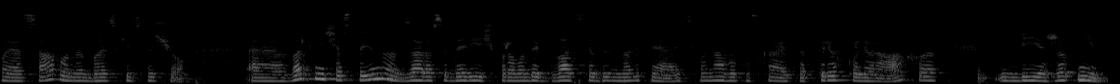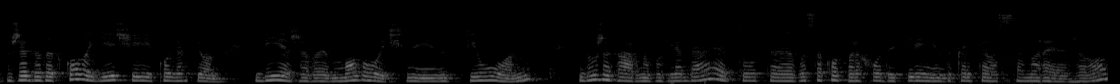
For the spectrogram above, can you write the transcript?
пояса, вони без кісточок. Е, Верхня частина, зараз іде річ про модель 2105, вона випускається в трьох кольорах. Е, Біжев, ні, вже додатково є ще і колір піон. Біжевий, молочний, піон. Дуже гарно виглядає. Тут е, високо переходить в лінію декольте ось це мережево.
